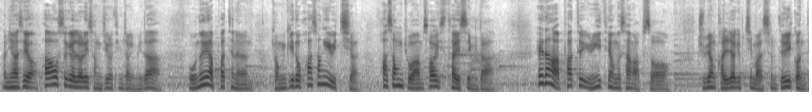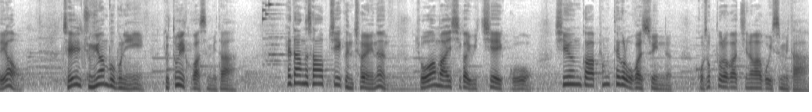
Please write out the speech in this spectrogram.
안녕하세요. 하우스 갤러리 장진호 팀장입니다. 오늘의 아파트는 경기도 화성에 위치한 화성조암 서이스타일스입니다. 해당 아파트 유니트 영상 앞서 주변 간략 입지 말씀드릴 건데요. 제일 중요한 부분이 교통일 것 같습니다. 해당 사업지 근처에는 조암 IC가 위치해 있고 시흥과 평택을 오갈 수 있는 고속도로가 지나가고 있습니다.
